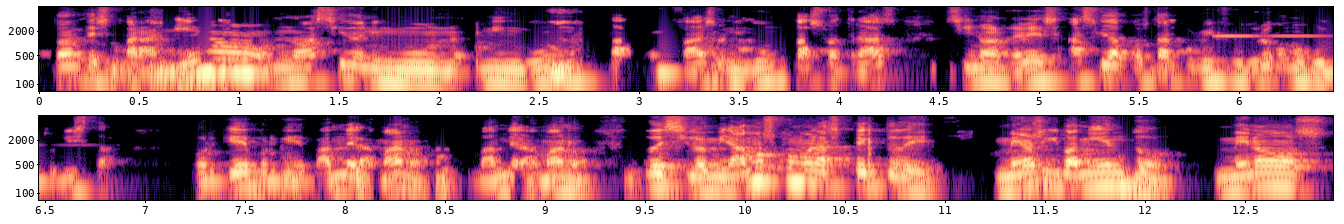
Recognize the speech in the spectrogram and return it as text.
Entonces, para mí no, no ha sido ningún, ningún paso en falso, ningún paso atrás, sino al revés, ha sido apostar por mi futuro como culturista. ¿Por qué? Porque van de la mano, van de la mano. Entonces, si lo miramos como el aspecto de menos equipamiento, menos,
